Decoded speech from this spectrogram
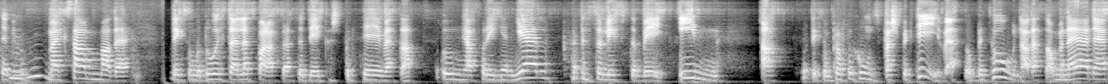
där vi mm. uppmärksammade Liksom, och då istället bara för att det blir perspektivet att unga får ingen hjälp så lyfter vi in liksom, professionsperspektivet och betonar att ja, men är, det,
